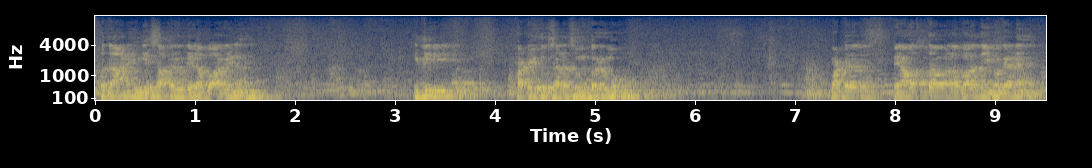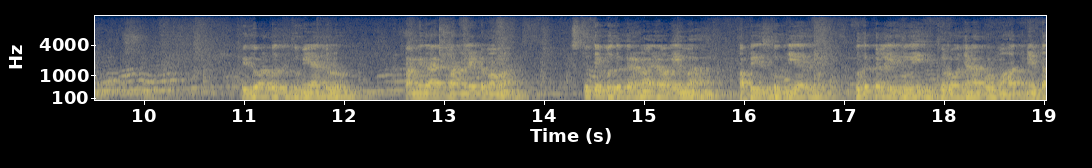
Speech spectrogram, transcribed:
ප්‍රධානීන්ගේ සහයෝගය ලබාගෙන ඉදිරි කටයුතු සැලසුම් කරමු. මට මේ අවස්ථාව ලබා දීම ගැන විදුහල්පතිතුමිය ඇතුළු සංවිධායක මණ්ඩලයට මම ස්තුතිය පුද කරනවා ඒ වගේම අපේ ස්තුතිය පුද කළ යුතුයි සුරෝජන ගුරු මහත්මියටත්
